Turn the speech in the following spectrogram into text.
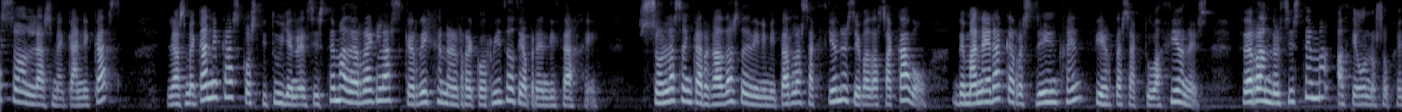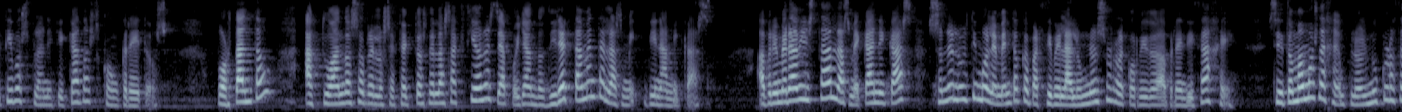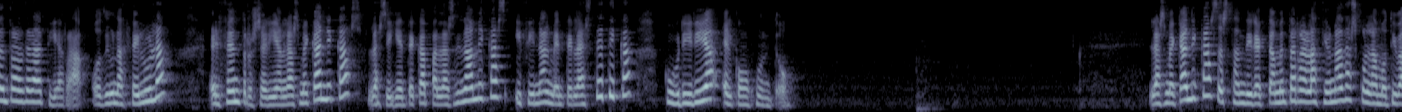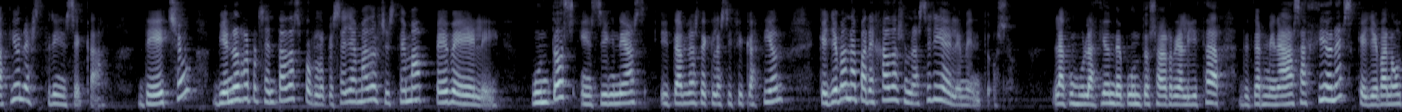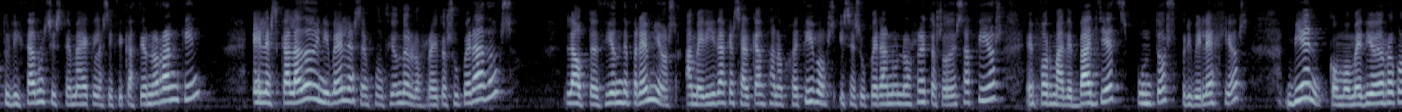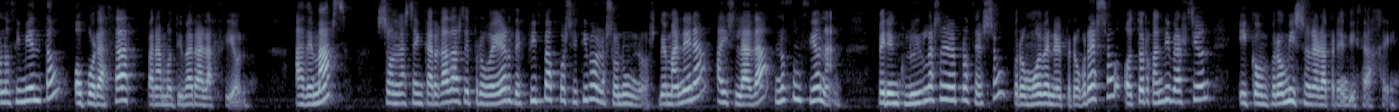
¿Qué son las mecánicas? Las mecánicas constituyen el sistema de reglas que rigen el recorrido de aprendizaje. Son las encargadas de delimitar las acciones llevadas a cabo, de manera que restringen ciertas actuaciones, cerrando el sistema hacia unos objetivos planificados concretos. Por tanto, actuando sobre los efectos de las acciones y apoyando directamente las dinámicas. A primera vista, las mecánicas son el último elemento que percibe el alumno en su recorrido de aprendizaje. Si tomamos de ejemplo el núcleo central de la Tierra o de una célula, el centro serían las mecánicas, la siguiente capa las dinámicas y finalmente la estética cubriría el conjunto. Las mecánicas están directamente relacionadas con la motivación extrínseca. De hecho, vienen representadas por lo que se ha llamado el sistema PBL, puntos, insignias y tablas de clasificación que llevan aparejadas una serie de elementos. La acumulación de puntos al realizar determinadas acciones que llevan a utilizar un sistema de clasificación o ranking, el escalado de niveles en función de los retos superados, la obtención de premios a medida que se alcanzan objetivos y se superan unos retos o desafíos en forma de budgets, puntos, privilegios, bien como medio de reconocimiento o por azar para motivar a la acción. Además, son las encargadas de proveer de feedback positivo a los alumnos. De manera aislada no funcionan, pero incluirlas en el proceso promueven el progreso, otorgan diversión y compromiso en el aprendizaje.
